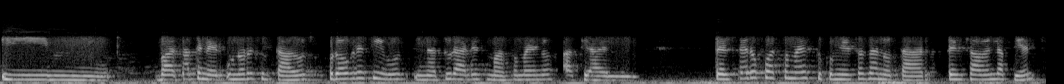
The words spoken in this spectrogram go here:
y mm, vas a tener unos resultados progresivos y naturales más o menos hacia el tercer o cuarto mes tú comienzas a notar tensado en la piel,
